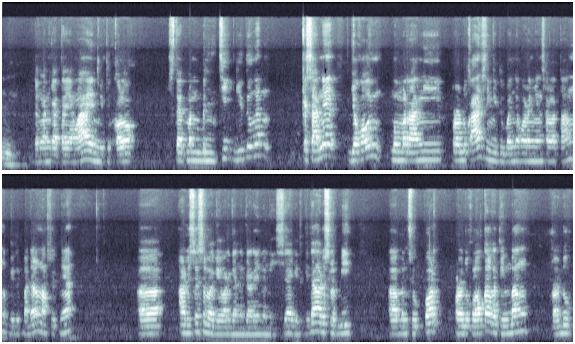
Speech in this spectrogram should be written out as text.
Hmm. dengan kata yang lain gitu. Kalau statement benci gitu kan kesannya Jokowi memerangi produk asing gitu. Banyak orang yang salah tanggap gitu. Padahal maksudnya eh, harusnya sebagai warga negara Indonesia gitu. Kita harus lebih eh, mensupport produk lokal ketimbang produk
